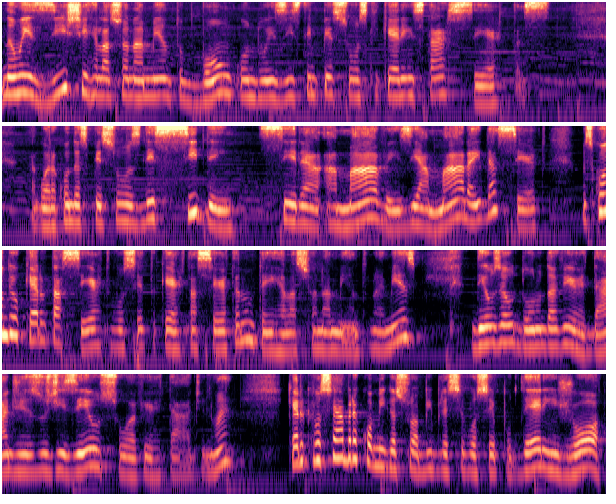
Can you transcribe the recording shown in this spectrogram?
Não existe relacionamento bom quando existem pessoas que querem estar certas. Agora, quando as pessoas decidem ser amáveis e amar, aí dá certo. Mas quando eu quero estar certo, você quer estar certa, não tem relacionamento, não é mesmo? Deus é o dono da verdade. Jesus diz: Eu sou a verdade, não é? Quero que você abra comigo a sua Bíblia, se você puder, em Jó,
